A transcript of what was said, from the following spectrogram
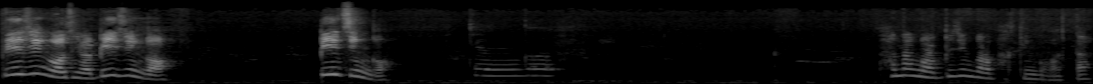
삐진 거 해? 삐진 거 삐진 거. 화난 거랑 삐진 거랑 바뀐 것 같다.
